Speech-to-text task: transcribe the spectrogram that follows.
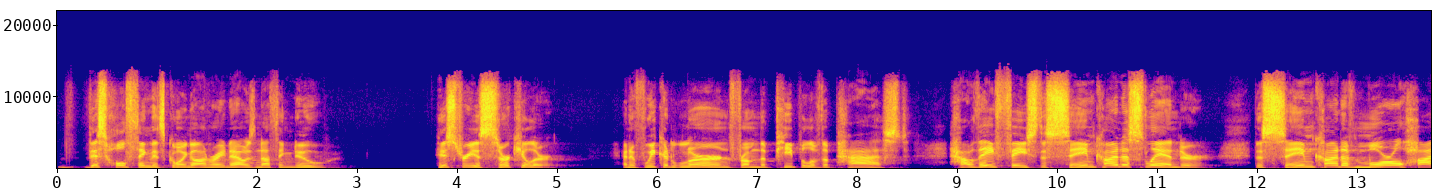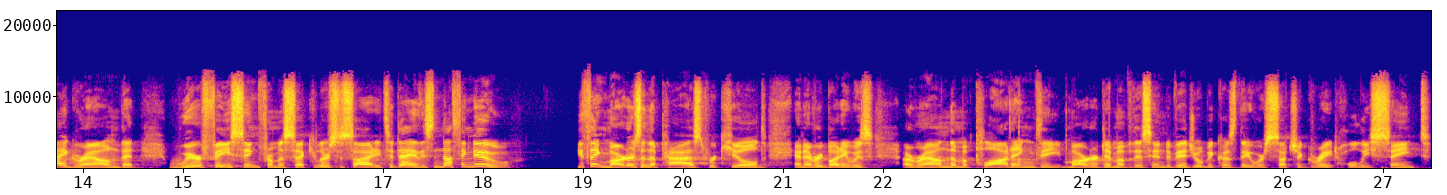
this whole thing that's going on right now is nothing new. History is circular. And if we could learn from the people of the past how they faced the same kind of slander, the same kind of moral high ground that we're facing from a secular society today, this is nothing new. You think martyrs in the past were killed and everybody was around them applauding the martyrdom of this individual because they were such a great holy saint?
